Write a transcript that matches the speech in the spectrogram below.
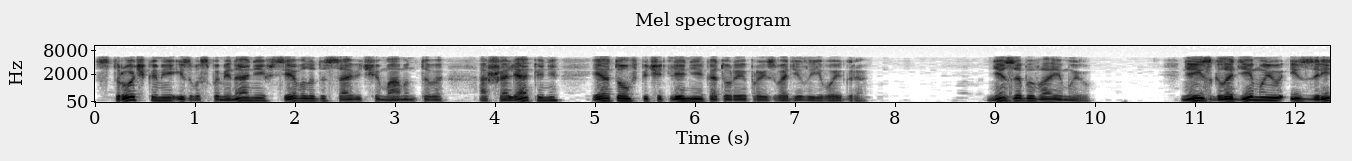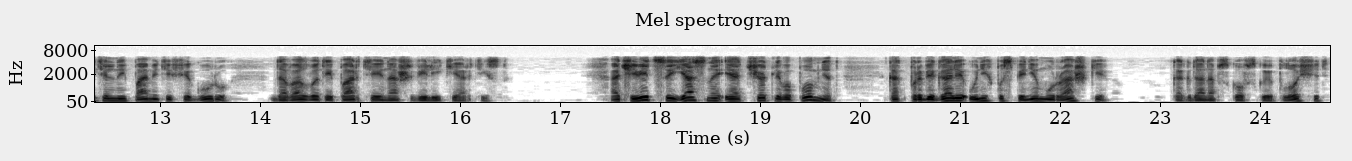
строчками из воспоминаний Всеволода Савича Мамонтова о Шаляпине и о том впечатлении, которое производила его игра. Незабываемую, неизгладимую из зрительной памяти фигуру давал в этой партии наш великий артист. Очевидцы ясно и отчетливо помнят, как пробегали у них по спине мурашки, когда на Псковскую площадь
